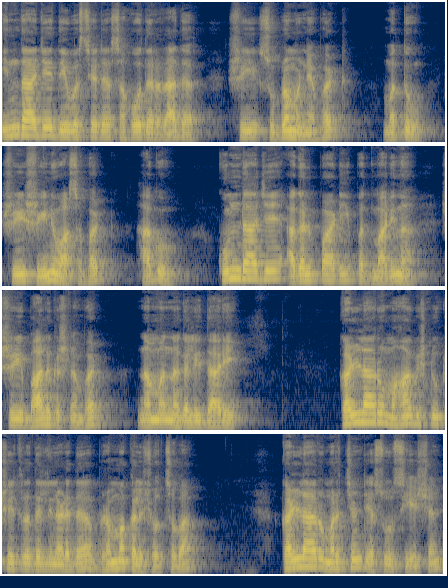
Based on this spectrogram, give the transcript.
ಇಂದಾಜೆ ದೇವಸ್ಯದ ಸಹೋದರರಾದ ಶ್ರೀ ಸುಬ್ರಹ್ಮಣ್ಯ ಭಟ್ ಮತ್ತು ಶ್ರೀ ಶ್ರೀನಿವಾಸ ಭಟ್ ಹಾಗೂ ಕುಂಡಾಜೆ ಅಗಲ್ಪಾಡಿ ಪದ್ಮಾರಿನ ಶ್ರೀ ಬಾಲಕೃಷ್ಣ ಭಟ್ ನಮ್ಮನ್ನಗಲಿದ್ದಾರೆ. ಕಳ್ಳಾರು ಮಹಾವಿಷ್ಣು ಕ್ಷೇತ್ರದಲ್ಲಿ ನಡೆದ ಬ್ರಹ್ಮಕಲಶೋತ್ಸವ, ಕಳ್ಳಾರು ಮರ್ಚೆಂಟ್ ಅಸೋಸಿಯೇಷನ್,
